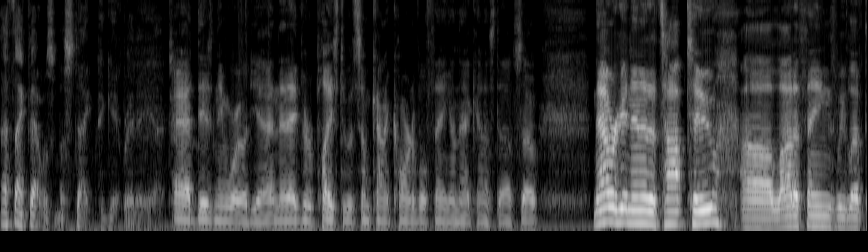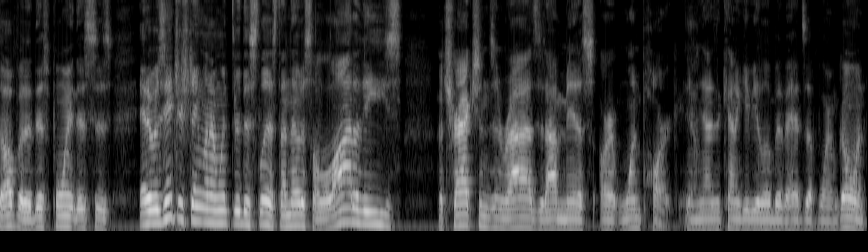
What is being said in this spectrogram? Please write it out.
I think that was a mistake to get rid of it. At Disney World, yeah, and then they've replaced it with some kind of carnival thing on that kind of stuff. So now we're getting into the top two. Uh, a lot of things we've left off, but at this point, this is. And it was interesting when I went through this list. I noticed a lot of these attractions and rides that I miss are at one park, and that to kind of give you a little bit of a heads up where I'm going.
